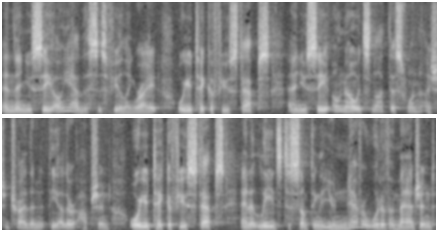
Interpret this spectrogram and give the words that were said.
and then you see, oh yeah, this is feeling right. Or you take a few steps and you see, oh no, it's not this one, I should try the, the other option. Or you take a few steps and it leads to something that you never would have imagined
